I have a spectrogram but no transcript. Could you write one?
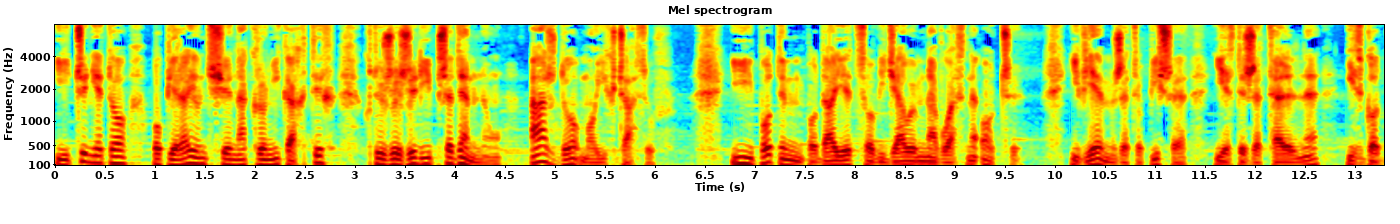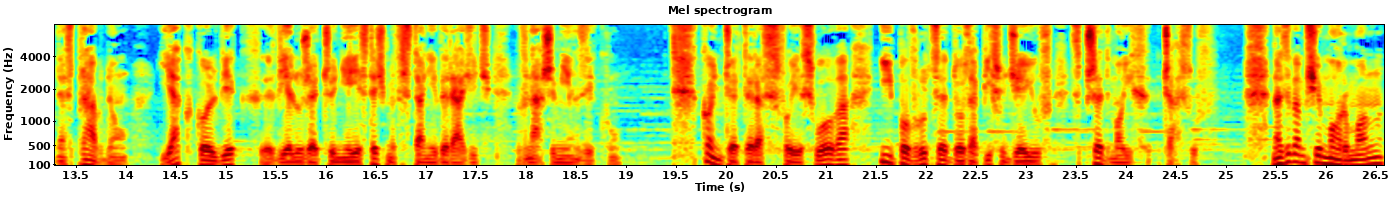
i czynię to opierając się na kronikach tych, którzy żyli przede mną, aż do moich czasów. I po tym podaję, co widziałem na własne oczy. I wiem, że co piszę jest rzetelne i zgodne z prawdą, jakkolwiek wielu rzeczy nie jesteśmy w stanie wyrazić w naszym języku. Kończę teraz swoje słowa i powrócę do zapisu dziejów sprzed moich czasów. Nazywam się Mormon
